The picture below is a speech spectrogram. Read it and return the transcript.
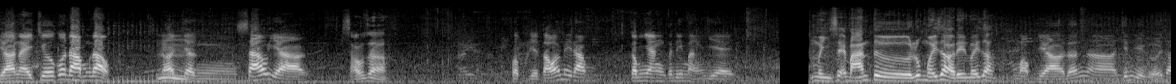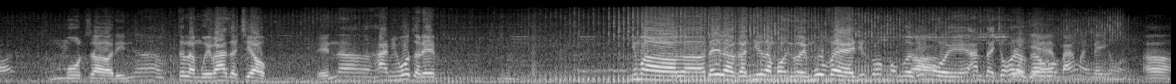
Giờ này chưa có đông đâu. Cỡ Ừ. chừng 6 giờ 6 giờ. phục về tối mới đông. Công nhân ta đi mặn về Mình sẽ bán từ lúc mấy giờ đến mấy giờ? 1 giờ đến à, 9 giờ rưỡi tối. 1 giờ đến ờ, tức là 13 giờ chiều đến ờ, 21 giờ đêm. Nhưng mà ờ, đây là gần như là mọi người mua về chứ có mọi người có Ờ. ngồi ăn tại chỗ được đâu. bán mang đi không à. Ờ.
